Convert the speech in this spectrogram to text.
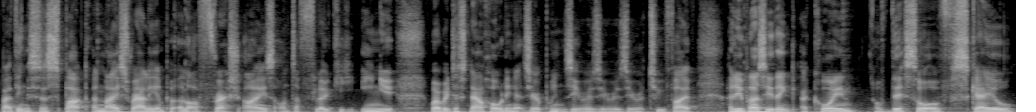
But I think this has sparked a nice rally and put a lot of fresh eyes onto Floki Inu, where we're just now holding at 0.00025. I do personally think a coin of this sort of scale,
